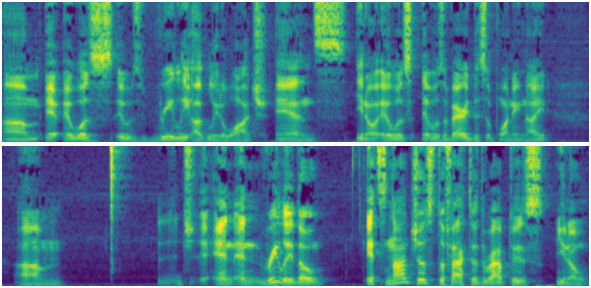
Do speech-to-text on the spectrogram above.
Um, it, it, was it was really ugly to watch, and you know it was it was a very disappointing night. Um, and and really though, it's not just the fact that the Raptors you know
